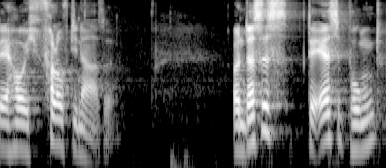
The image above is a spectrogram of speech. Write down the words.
der haue ich voll auf die Nase. Und das ist der erste Punkt,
